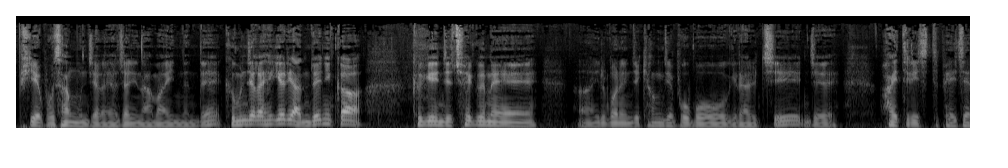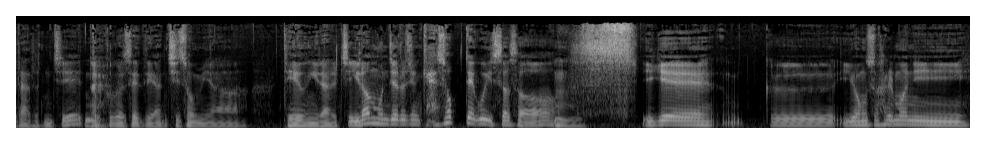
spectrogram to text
피해 보상 문제가 여전히 남아 있는데 그 문제가 해결이 안 되니까 그게 이제 최근에 어 일본의 이제 경제 보복이랄지 이제 화이트리스트 배제라든지 또 네. 그것에 대한 지소미아 대응이랄지 이런 문제로 지금 계속되고 있어서 음. 이게 그 이용수 할머니의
